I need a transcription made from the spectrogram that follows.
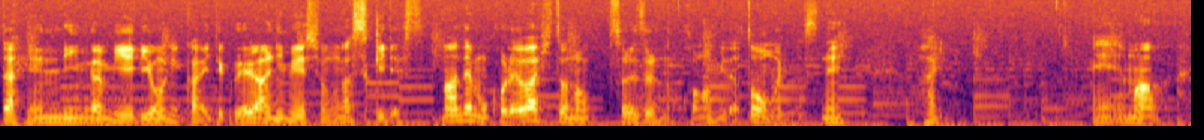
た片鱗が見えるように書いてくれるアニメーションが好きです。まあでもこれは人のそれぞれの好みだと思いますね。はい。えー、まあ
